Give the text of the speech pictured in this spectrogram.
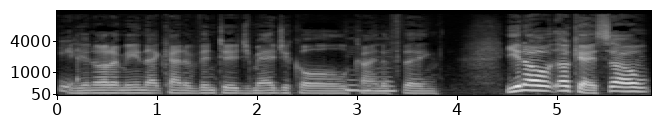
yeah. You know what I mean? That kind of vintage, magical kind Mm-hmm. of thing. You know, okay, so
